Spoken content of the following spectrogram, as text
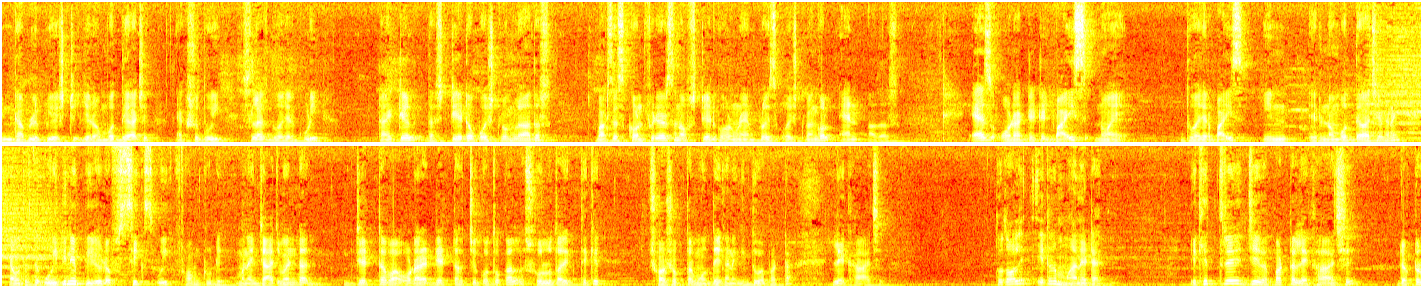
in WPST যে নম্বর দেওয়া আছে, একশো দুই স্ল্যাশ দু হাজার কুড়ি title the state of West Bengal others versus confederation of state government employees West Bengal and others as order dated বাইশ নয় দু হাজার বাইশ ইন এর নম্বর দেওয়া আছে এখানে, এবং তাতে within a period of six week from today মানে জাজমেন্টটা ডেটটা বা অর্ডারের ডেটটা হচ্ছে গতকাল, ষোলো তারিখ থেকে ছয় সপ্তাহের মধ্যে এখানে কিন্তু ব্যাপারটা লেখা আছে। তো তাহলে এটার মানেটা কী? এক্ষেত্রে যে ব্যাপারটা লেখা আছে ডক্টর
